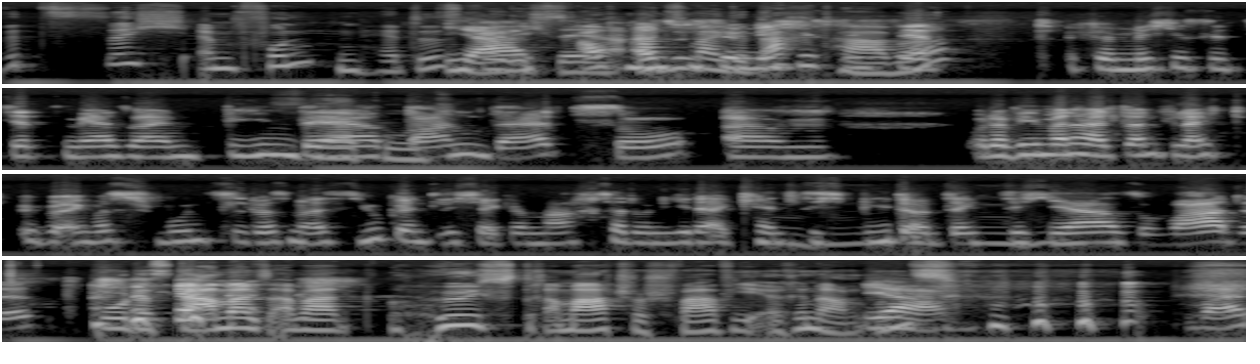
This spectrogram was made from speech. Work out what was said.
witzig empfunden hättest, ja, weil ich es auch also manchmal also gedacht habe. Jetzt, für mich ist es jetzt mehr so ein Bean there, done that, so. Ähm, oder wie man halt dann vielleicht über irgendwas schmunzelt, was man als Jugendlicher gemacht hat und jeder erkennt mhm. sich wieder und denkt mhm. sich, ja, so war das. Wo das damals aber höchst dramatisch war, wir erinnern uns. Ja, war,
